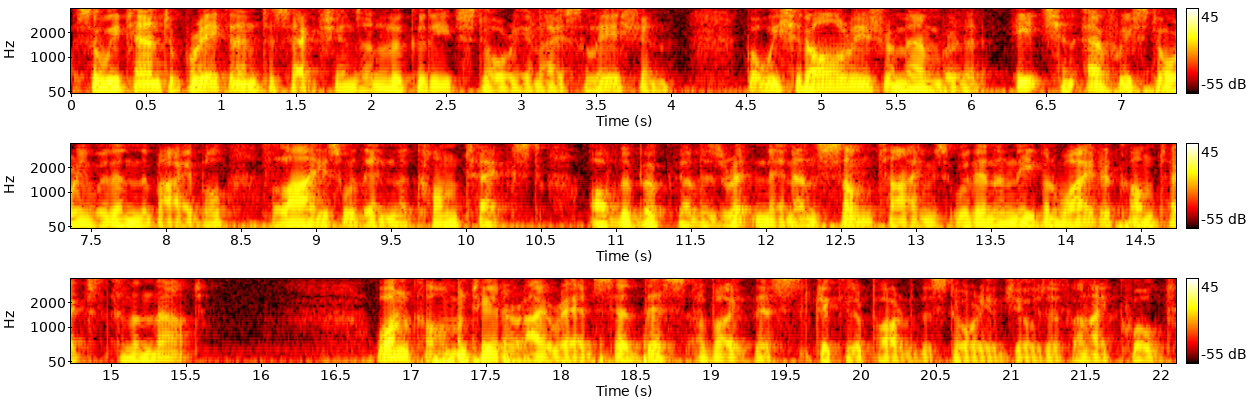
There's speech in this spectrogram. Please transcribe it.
So we tend to break it into sections and look at each story in isolation. But we should always remember that each and every story within the Bible lies within the context of the book that is written in, and sometimes within an even wider context than that. One commentator I read said this about this particular part of the story of Joseph, and I quote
